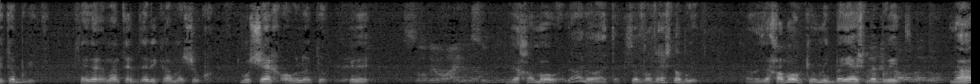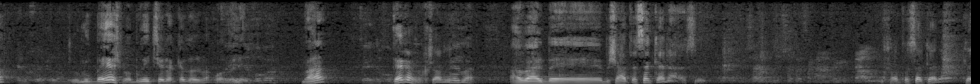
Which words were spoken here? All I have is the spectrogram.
את הברית. בסדר? הבנתם? זה נקרא משוך. מושך עורלתו. זה חמור, לא לא, אתה סוף סוף יש לו ברית, אבל זה חמור כי הוא מתבייש בברית. מה? כי הוא מתבייש בברית של הקדוש ברוך הוא. מה? תכף, עכשיו נלמד. אבל בשעת הסכנה עשו. בשעת הסכנה, כן.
